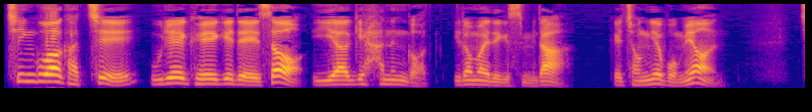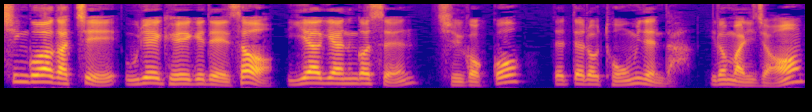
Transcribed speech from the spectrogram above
친구와 같이 우리의 계획에 대해서 이야기하는 것 이런 말이 되겠습니다. 정리해 보면 친구와 같이 우리의 계획에 대해서 이야기하는 것은 즐겁고 때때로 도움이 된다 이런 말이죠.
